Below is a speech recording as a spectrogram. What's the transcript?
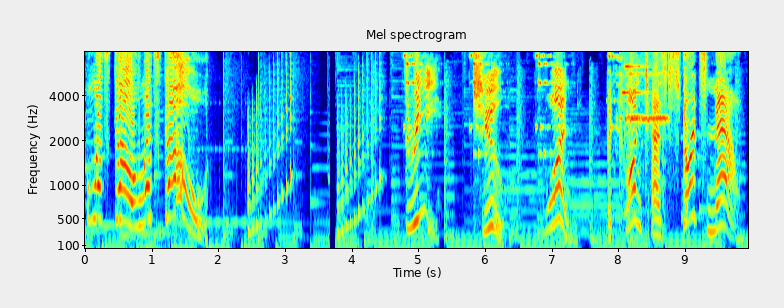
Let's go! Let's go! Three, two, one. The contest starts now.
